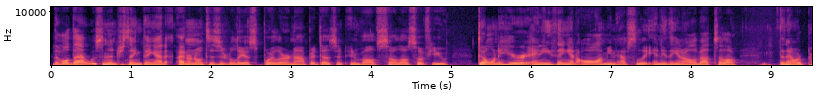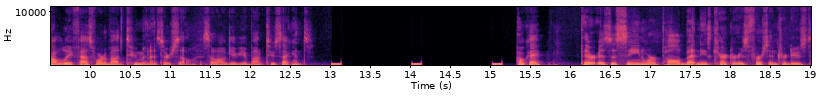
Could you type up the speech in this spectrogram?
Well, that was an interesting thing. I, I don't know if this is really a spoiler or not, but it doesn't involve Solo. So if you don't want to hear anything at all, I mean, absolutely anything at all about Solo, then I would probably fast forward about two minutes or so. So I'll give you about two seconds. Okay. There is a scene where Paul Bettany's character is first introduced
